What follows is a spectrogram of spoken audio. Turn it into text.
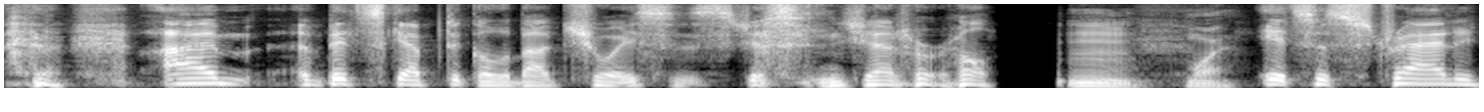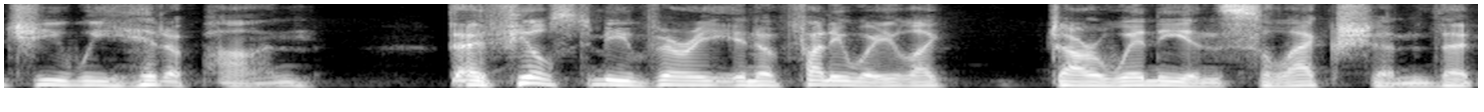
I'm a bit skeptical about choices just in general. Mm, why? It's a strategy we hit upon. It feels to me very, in a funny way, like Darwinian selection, that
